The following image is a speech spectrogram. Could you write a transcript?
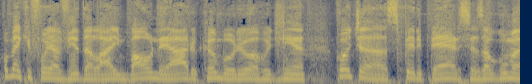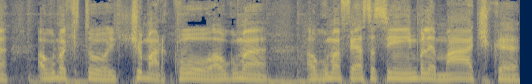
Como é que foi a vida lá em Balneário Camboriú, a Rudinha? Conte as peripécias, alguma, alguma que tu te marcou, alguma, alguma festa assim emblemática,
